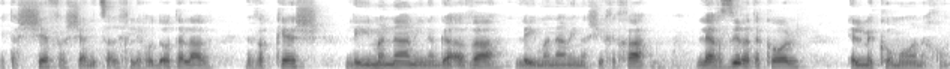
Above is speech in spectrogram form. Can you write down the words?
את השפע שאני צריך להודות עליו, מבקש להימנע מן הגאווה, להימנע מן השכחה, להחזיר את הכל אל מקומו הנכון.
